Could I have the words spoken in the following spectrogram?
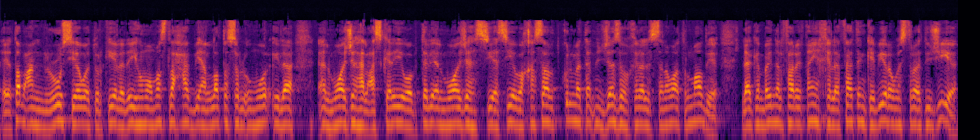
آه، طبعا روسيا وتركيا لديهما مصلحة بأن لا تصل الأمور إلى المواجهة العسكرية وبالتالي المواجهة السياسية وخسارة كل ما تم إنجازه خلال السنوات الماضية. لكن بين الفريقين خلافات كبيرة واستراتيجية.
